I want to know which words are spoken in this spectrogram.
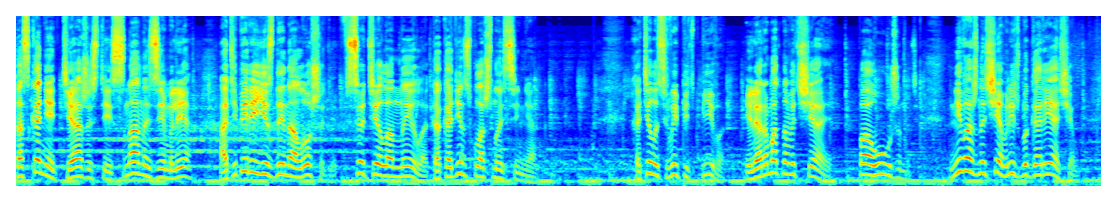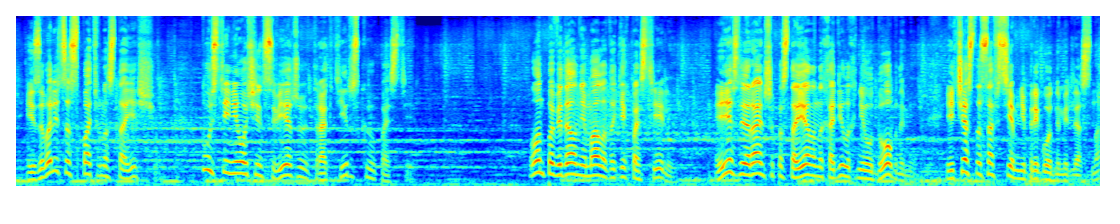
таскания тяжестей, сна на земле, а теперь и езды на лошади, все тело ныло, как один сплошной синяк. Хотелось выпить пиво или ароматного чая, поужинать, неважно чем, лишь бы горячим, и завалиться спать в настоящую, пусть и не очень свежую трактирскую постель. Он повидал немало таких постелей, и если раньше постоянно находил их неудобными и часто совсем непригодными для сна,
